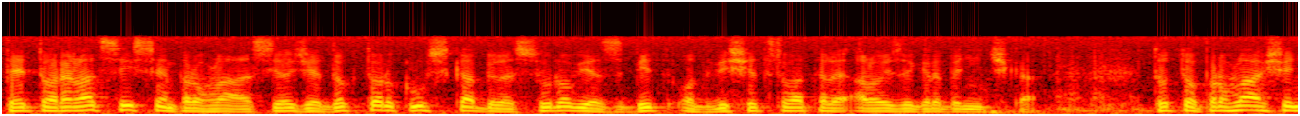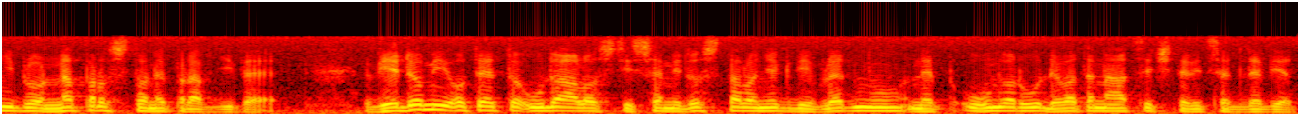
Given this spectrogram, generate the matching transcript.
V této relaci jsem prohlásil, že doktor Kluska byl surově zbyt od vyšetřovatele Aloise Grebenička. Toto prohlášení bylo naprosto nepravdivé. Vědomí o této události se mi dostalo někdy v lednu neb únoru 1949.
